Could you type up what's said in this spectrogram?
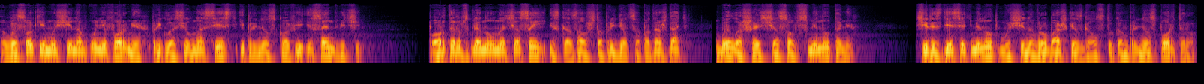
Высокий мужчина в униформе пригласил нас сесть и принес кофе и сэндвичи. Портер взглянул на часы и сказал, что придется подождать. Было шесть часов с минутами. Через десять минут мужчина в рубашке с галстуком принес Портеру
